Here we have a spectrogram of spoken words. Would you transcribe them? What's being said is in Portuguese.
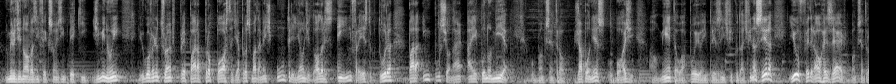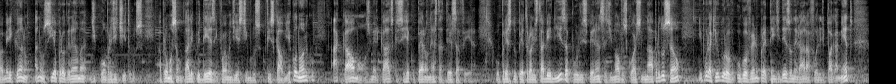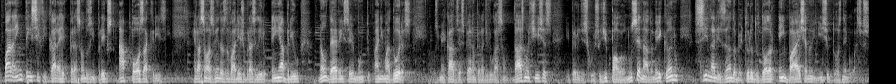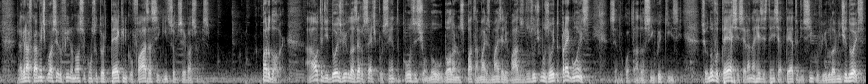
O número de novas infecções em Pequim diminui e o governo Trump prepara proposta de aproximadamente um trilhão de dólares em infraestrutura para impulsionar a economia. O Banco Central japonês, o BOJ, aumenta o apoio a empresas em dificuldade financeira e o Federal Reserve, o Banco Central americano, anuncia programa de compra de títulos. A promoção da liquidez em forma de estímulos fiscal e econômico acalmam os mercados que se recuperam nesta terça-feira. O preço do petróleo estabiliza por esperanças de novos cortes na produção e por aqui o, o governo pretende desonerar a folha de pagamento para intensificar a recuperação dos empregos após a crise. Em relação às vendas do varejo brasileiro em abril, não devem ser muito animadoras. Os mercados esperam pela divulgação das notícias e pelo discurso de Powell no Senado americano, sinalizando a abertura do dólar em baixa no início dos negócios. Já graficamente, Guaceiro Filho, nosso consultor técnico, faz as seguintes observações. Para o dólar, a alta de 2,07% posicionou o dólar nos patamares mais elevados dos últimos oito pregões, sendo cotado a 5,15. Seu novo teste será na resistência teto de 5,22.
